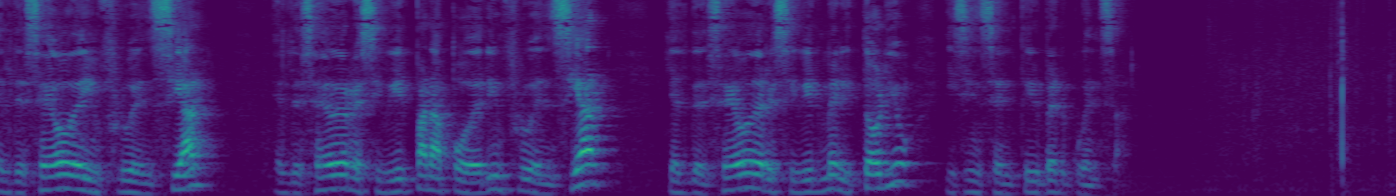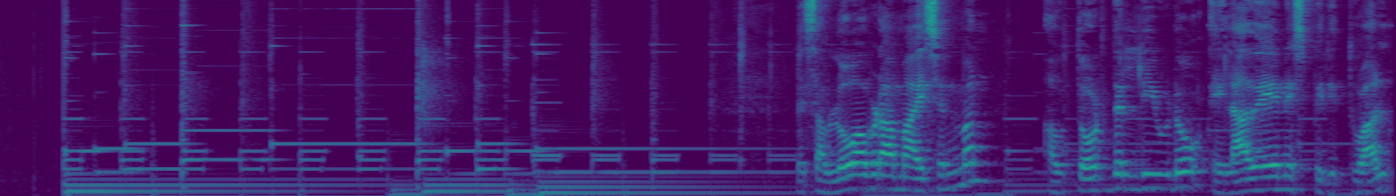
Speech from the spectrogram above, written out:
el deseo de influenciar, el deseo de recibir para poder influenciar el deseo de recibir meritorio y sin sentir vergüenza. Les habló Abraham Eisenman, autor del libro El ADN espiritual,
